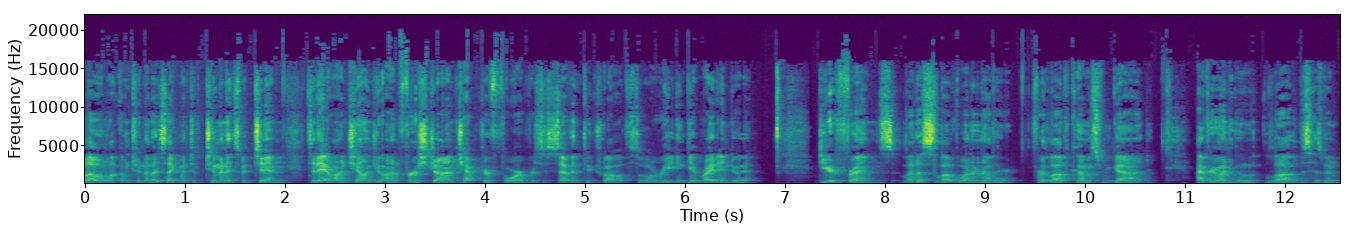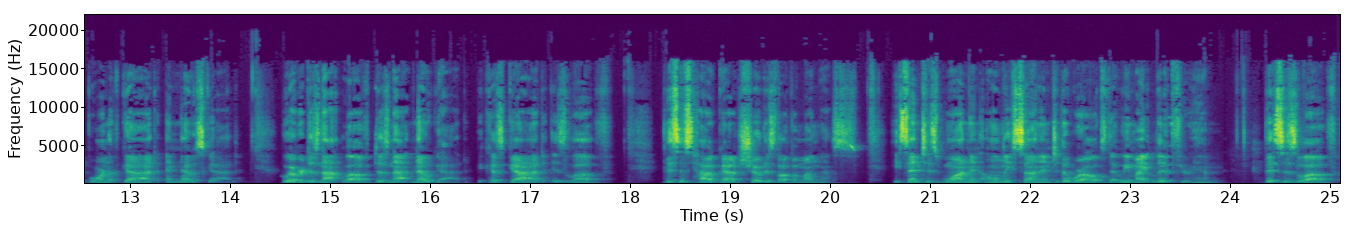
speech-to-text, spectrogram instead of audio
Hello and welcome to another segment of 2 Minutes with Tim. Today I want to challenge you on 1 John chapter 4 verses 7 through 12. So we'll read and get right into it. Dear friends, let us love one another, for love comes from God. Everyone who loves has been born of God and knows God. Whoever does not love does not know God, because God is love. This is how God showed his love among us. He sent his one and only Son into the world that we might live through him. This is love,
